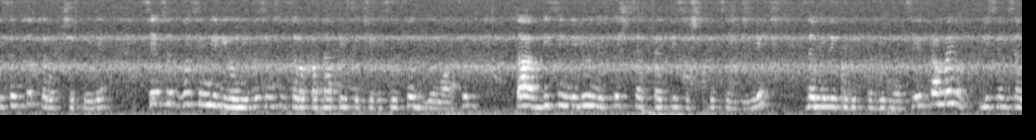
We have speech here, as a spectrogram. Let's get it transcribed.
844, 78 мільйонів 841 тисяча 812 та 8 мільйонів 165 тисяч 32 замінити відповідно цифрами 80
